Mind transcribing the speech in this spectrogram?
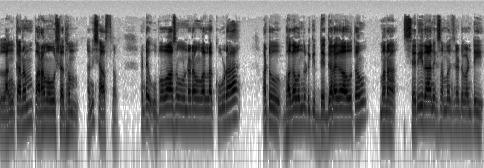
లంకనం పరమౌషధం అని శాస్త్రం. అంటే ఉపవాసం ఉండడం వల్ల కూడా అటు భగవంతుడికి దగ్గరగా అవుతాం మన శరీరానికి సంబంధించినటువంటి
